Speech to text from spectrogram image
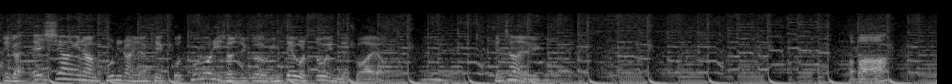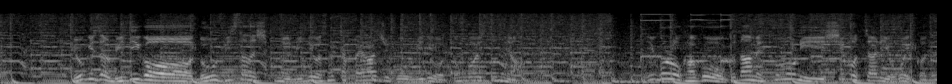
그러니까 애쉬양이랑 굴이랑 이렇게 있고 토모리 저 지금 윙백을 쓰고 있는데 좋아요. 음, 괜찮아요 이거. 봐봐. 여기서 리디거 너무 비싸다 싶으면 리디거 살짝 빼가지고 리디거 어떤 거 있었냐? 이걸로 가고 그 다음에 토모리 15짜리 요거 있거든.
